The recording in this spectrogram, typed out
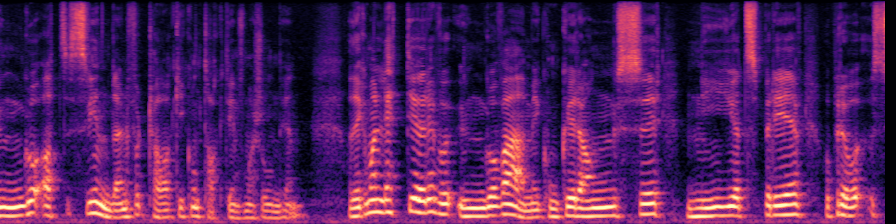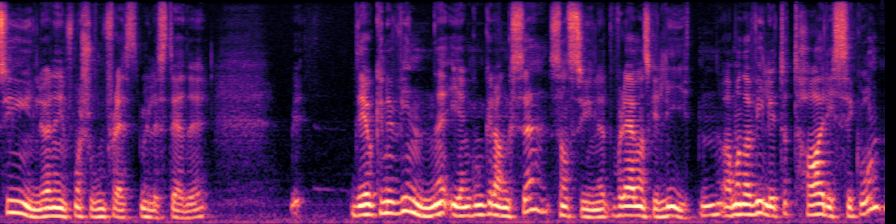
unngå at svindlerne får tak i kontaktinformasjonen din. Og det kan man lett gjøre ved å unngå å være med i konkurranser, nyhetsbrev, og prøve å synliggjøre den informasjonen flest mulig steder. Det å kunne vinne i en konkurranse, sannsynligheten for det er ganske liten, og er man da villig til å ta risikoen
